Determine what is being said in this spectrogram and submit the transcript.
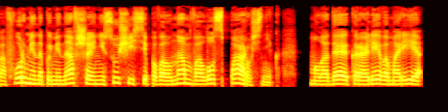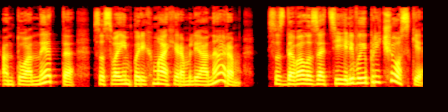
по форме напоминавшая несущийся по волнам волос парусник. Молодая королева Мария Антуанетта со своим парикмахером Леонаром создавала затейливые прически,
